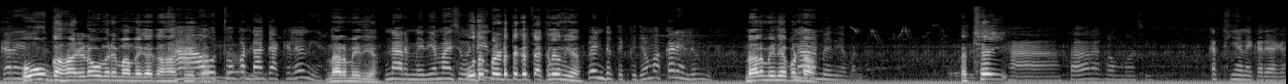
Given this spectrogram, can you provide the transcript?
ਘਰੇ ਉਹ ਗਾਹਾਂ ਜਿਹੜਾ ਉਹ ਮੇਰੇ ਮਾਮੇ ਦਾ ਗਾਹਾਂ ਹਾਂ ਖੇਤ ਆ, ਉੱਥੋਂ ਪੰਡਾ ਚੱਕ ਕੇ ਲਿਆਉਂਦੀਆਂ। ਨਰਮੇ ਦੀਆਂ। ਨਰਮੇ ਦੀਆਂ ਮੈਂ ਉਹ ਤਾਂ ਪਿੰਡ ਤੱਕ ਚੱਕ ਲਿਆਉਂਦੀਆਂ? ਪਿੰਡ ਤੱਕ ਜਮਾ ਘਰੇ ਲਿਆਉਂਦੀਆਂ। ਨਰਮੇ ਦੀਆਂ ਪੰਡਾ? ਨਰਮੇ ਦੀਆਂ ਪੰਡਾ। ਅੱਛਾ ਜੀ। ਹਾਂ ਸਾਰਾ ਕੰਮ ਅਸੀਂ ਇਕੱਠੀਆਂ ਨੇ ਕਰਿਆਗਾ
